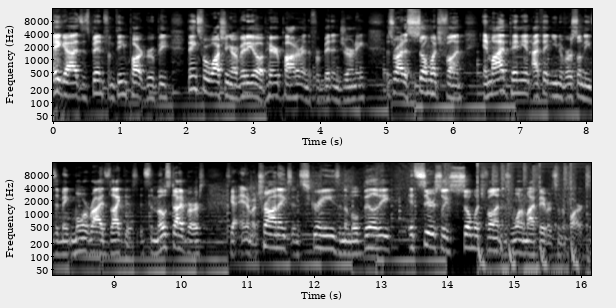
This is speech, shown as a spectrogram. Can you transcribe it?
Hey guys, it's Ben from Theme Park Groupie. Thanks for watching our video of Harry Potter and the Forbidden Journey. This ride is so much fun. In my opinion, I think Universal needs to make more rides like this. It's the most diverse. It's got animatronics and screens and the mobility. It's seriously so much fun. It's one of my favorites in the parks.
